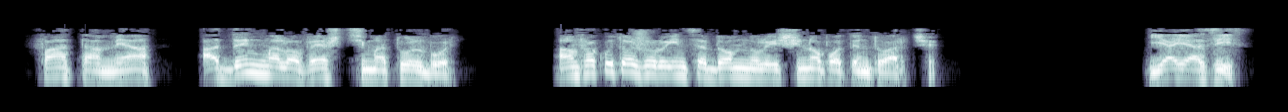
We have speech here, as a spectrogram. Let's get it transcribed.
fata mea, adânc mă lovești și mă tulburi. Am făcut o juruință Domnului și nu o pot întoarce. Ea i-a zis,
